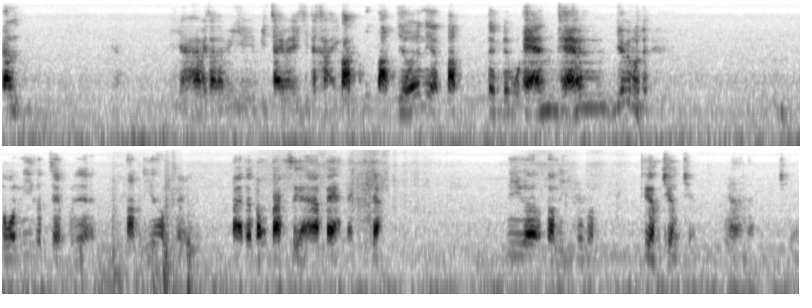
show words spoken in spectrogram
ก็อย่าไปตอนนั้นมีมีใจมาคิดจะขายตัดมีตัดเยอะนะเนี่ย ตัดเต็มไปหมดแผลแผลมันเยอะไปหมดเลยตัวนี้ก็เจ็บนะเนี่ยตัดนี่ก็ทำไงอาจจะต้องตัดเสือ R8 นะพี่จักรนี่ก็ตอนนี้ไปก่อนเชื่อมเชื่อมเชื่อมอ่าเชื่อม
